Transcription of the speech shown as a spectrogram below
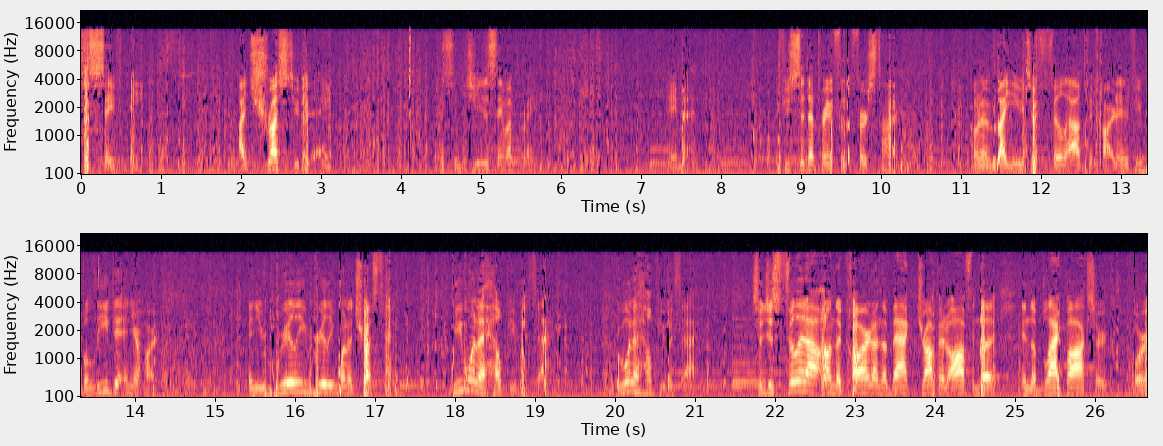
to save me. I trust you today. It's in Jesus' name I pray. Amen. If you said that prayer for the first time, I want to invite you to fill out the card. And if you believed it in your heart and you really, really want to trust Him, want to help you with that. We want to help you with that. So just fill it out on the card on the back, drop it off in the in the black box or or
